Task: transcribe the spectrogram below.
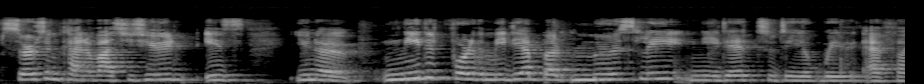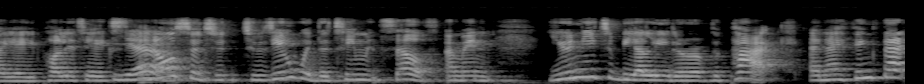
certain kind of attitude is you know, needed for the media, but mostly needed to deal with FIA politics yeah. and also to, to deal with the team itself. I mean, you need to be a leader of the pack. And I think that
